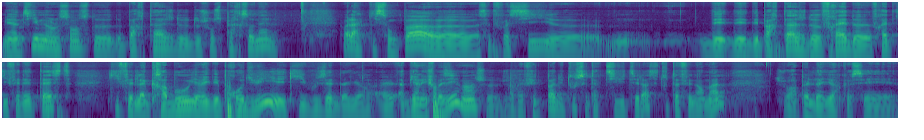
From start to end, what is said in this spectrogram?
mais intime dans le sens de, partage de, choses personnelles. Voilà, qui ne sont pas euh, cette fois-ci euh, des, partages de Fred, Fred qui fait des tests, qui fait de la crabouille avec des produits et qui vous aide d'ailleurs à, bien les choisir. Hein. Je ne réfute pas du tout cette activité-là, c'est tout à fait normal. Je vous rappelle d'ailleurs que c'est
